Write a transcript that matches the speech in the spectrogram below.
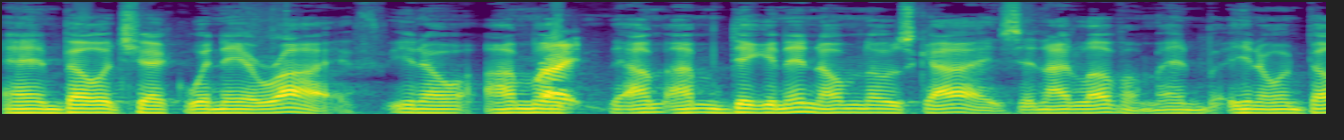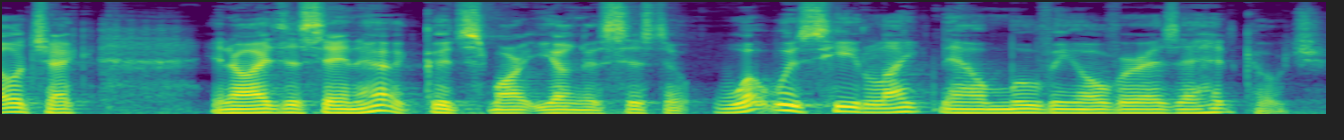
and Belichick when they arrive. You know, I'm like I'm I'm digging in on those guys, and I love them. And you know, and Belichick, you know, I was just saying, hey, good, smart young assistant. What was he like now moving over as a head coach?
